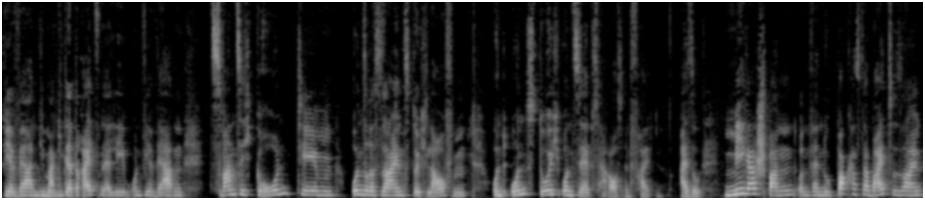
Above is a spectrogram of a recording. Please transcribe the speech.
wir werden die Magie der 13 erleben und wir werden 20 Grundthemen unseres Seins durchlaufen und uns durch uns selbst heraus entfalten. Also mega spannend und wenn du Bock hast dabei zu sein,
